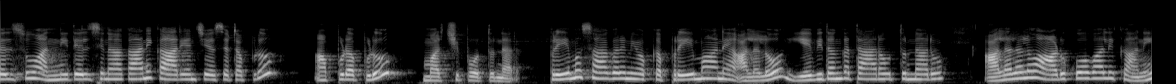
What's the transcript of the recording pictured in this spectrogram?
తెలుసు అన్నీ తెలిసినా కానీ కార్యం చేసేటప్పుడు అప్పుడప్పుడు మర్చిపోతున్నారు. ప్రేమ సాగరుని యొక్క ప్రేమ అనే అలలో ఏ విధంగా తయారవుతున్నారు? అలలలో ఆడుకోవాలి కానీ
